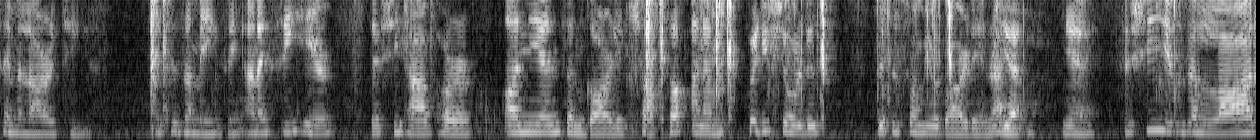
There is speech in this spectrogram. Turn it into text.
similarities, which is amazing. And I see here that she have her onions and garlic chopped up, and I'm pretty sure this this is from your garden, right? Yeah. Yeah. So she used a lot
